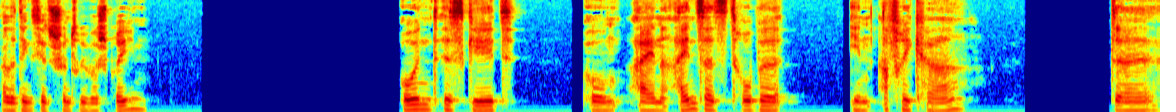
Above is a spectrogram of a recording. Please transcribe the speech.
allerdings jetzt schon drüber sprechen. Und es geht um eine Einsatztruppe in Afrika. Da,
